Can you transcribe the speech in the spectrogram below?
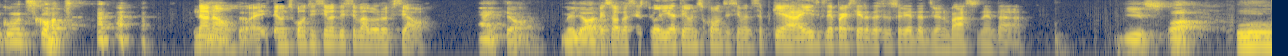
com desconto. Não, não. Então. Tem um desconto em cima desse valor oficial. Ah, então. Melhor. O pessoal da assessoria tem um desconto em cima disso, porque a ASICS é parceira da assessoria da Adriano Bastos, né? Da... Isso. Ó, o,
